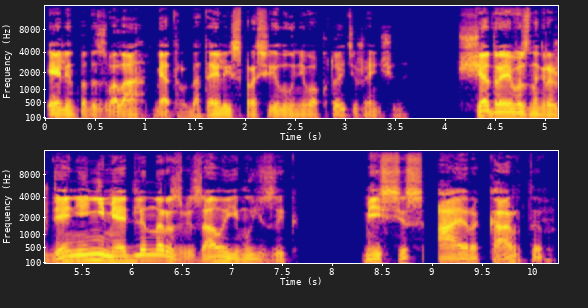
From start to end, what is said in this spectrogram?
Эллен подозвала метрдотеля и спросила у него, кто эти женщины. Щедрое вознаграждение немедленно развязало ему язык. Миссис Айра Картер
